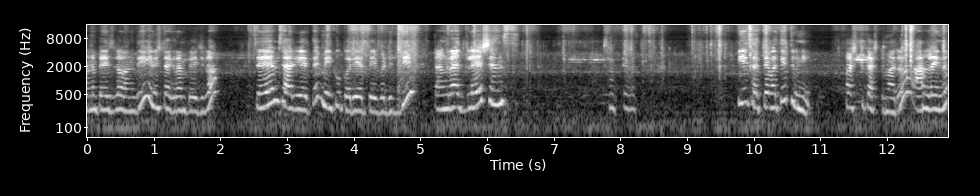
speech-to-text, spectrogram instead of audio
మన పేజ్లో ఉంది ఇన్స్టాగ్రామ్ పేజ్లో. సేమ్ శారీ అయితే మీకు కొరియర్ చేయబడింది. Congratulations P Satyavathi Tuni first customer. Online.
